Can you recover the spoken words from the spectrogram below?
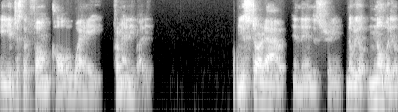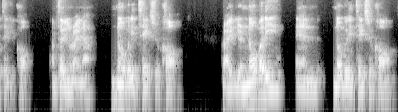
you're just a phone call away from anybody. When you start out in the industry nobody will, nobody will take your call. I'm telling you right now nobody takes your call right? You're nobody and nobody takes your call.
